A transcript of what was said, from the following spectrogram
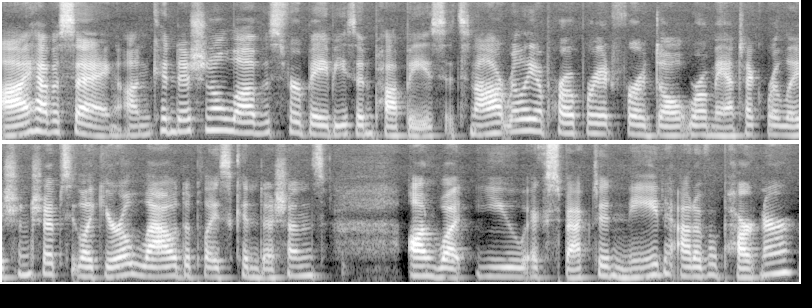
I have a saying unconditional love is for babies and puppies. It's not really appropriate for adult romantic relationships. Like you're allowed to place conditions on what you expect and need out of a partner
